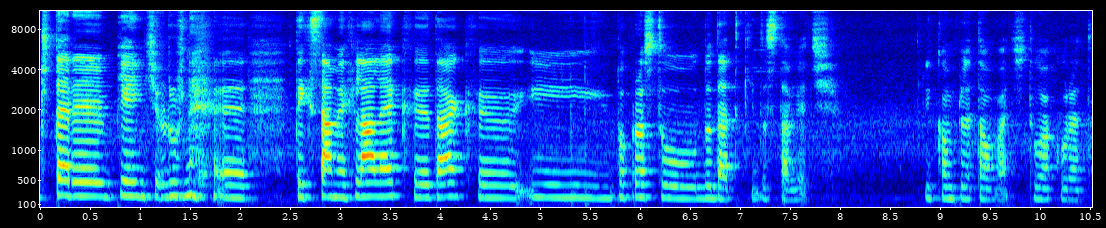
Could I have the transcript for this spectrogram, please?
4-5 różnych y, tych samych lalek, y, tak? Y, I po prostu dodatki dostawiać i kompletować. Tu akurat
